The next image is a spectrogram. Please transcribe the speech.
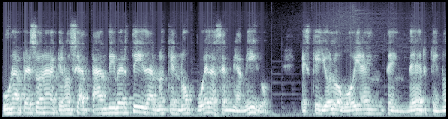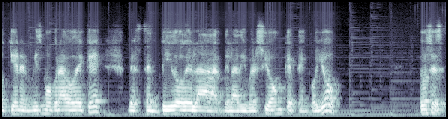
Una persona que no sea tan divertida no es que no pueda ser mi amigo, es que yo lo voy a entender, que no tiene el mismo grado de qué, del sentido de la, de la diversión que tengo yo. Entonces,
